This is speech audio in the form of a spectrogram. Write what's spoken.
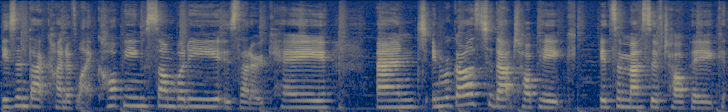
isn't that kind of like copying somebody? Is that okay? And in regards to that topic, it's a massive topic,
